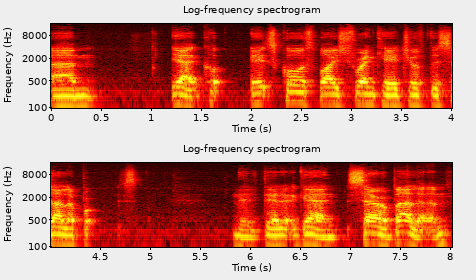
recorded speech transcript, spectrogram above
Um, yeah, it's caused by shrinkage of the cerebellum did it again, cerebellum,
